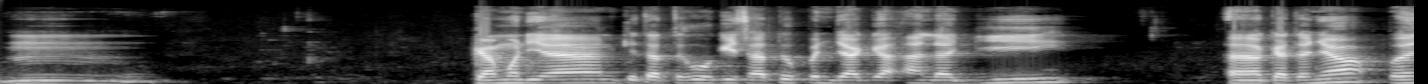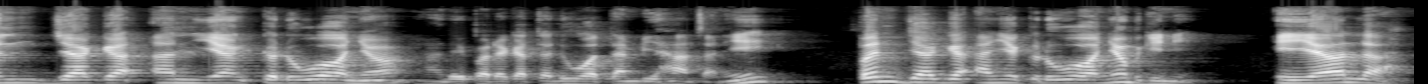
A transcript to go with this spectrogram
Hmm. Kemudian kita terugi satu penjagaan lagi. Uh, katanya penjagaan yang keduanya ha, daripada kata dua tambihan tadi penjagaan yang keduanya begini. Ialah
